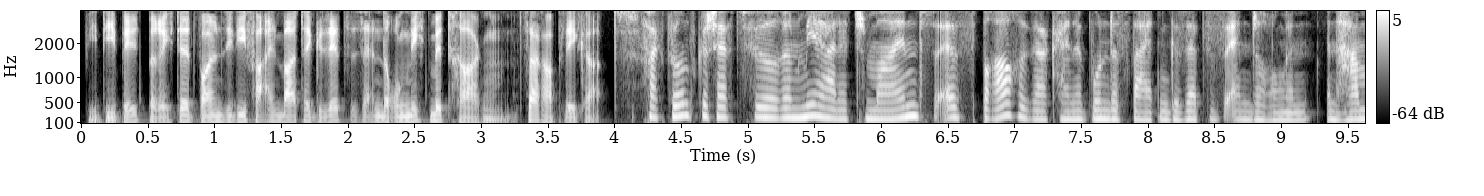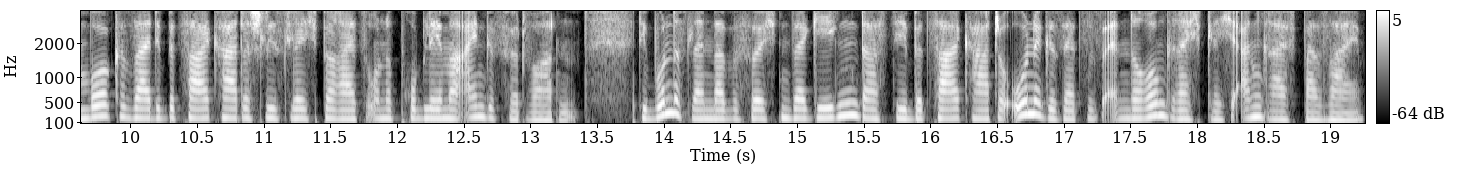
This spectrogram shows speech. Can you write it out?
Wie die Bild berichtet, wollen sie die vereinbarte Gesetzesänderung nicht mittragen. Sarah Plekert. Fraktionsgeschäftsführerin Mihalic meint, es brauche gar keine bundesweiten Gesetzesänderungen. In Hamburg sei die Bezahlkarte schließlich bereits ohne Probleme eingeführt worden. Die Bundesländer befürchten dagegen, dass die Bezahlkarte ohne Gesetzesänderung rechtlich angreifbar sei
